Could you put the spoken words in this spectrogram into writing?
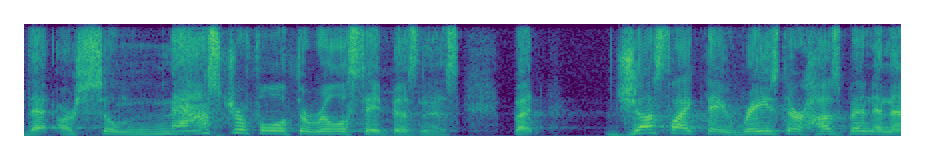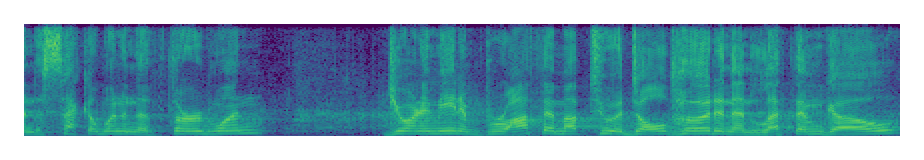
that are so masterful at the real estate business, but just like they raised their husband and then the second one and the third one, do you know what I mean? And brought them up to adulthood and then let them go.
